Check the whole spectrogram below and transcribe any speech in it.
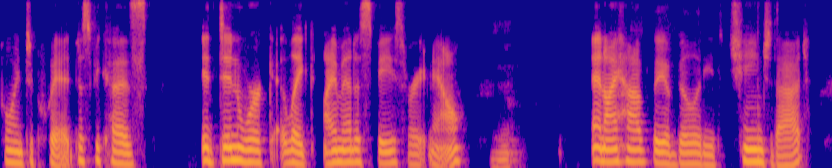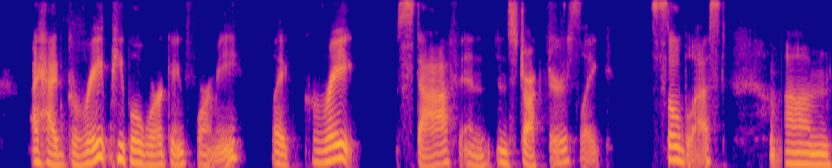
going to quit just because it didn't work like i'm at a space right now Yeah. and i have the ability to change that. I had great people working for me like great staff and instructors like so blessed um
